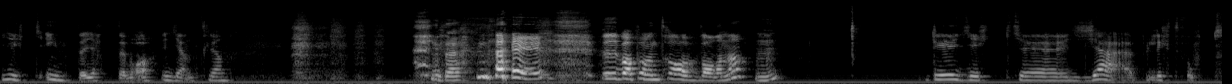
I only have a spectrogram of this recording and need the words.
Gick inte jättebra egentligen. Inte? Nej! Vi var på en travbana. Mm. Det gick eh, jävligt fort.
